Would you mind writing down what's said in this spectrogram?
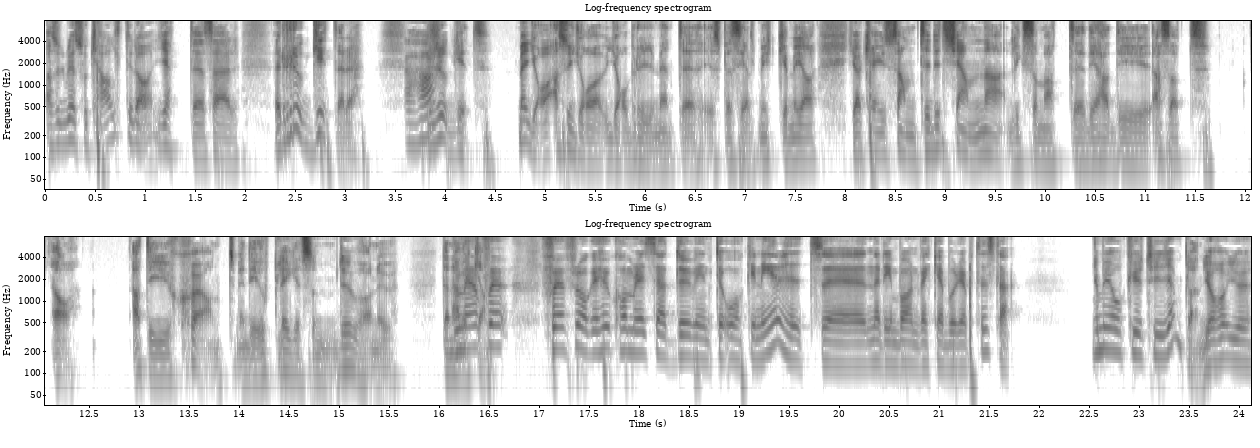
alltså det blev så kallt idag, jätte så här, ruggigt är det. Jaha. Ruggigt. Men jag, alltså jag, jag bryr mig inte speciellt mycket men jag, jag kan ju samtidigt känna liksom att det hade ju, alltså att, ja, att det är ju skönt med det upplägget som du har nu den här Men veckan. får jag, får jag fråga, hur kommer det sig att du inte åker ner hit eh, när din barnvecka börjar på tisdag? Ja, men jag åker ju till Jämtland. Jag har ju,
